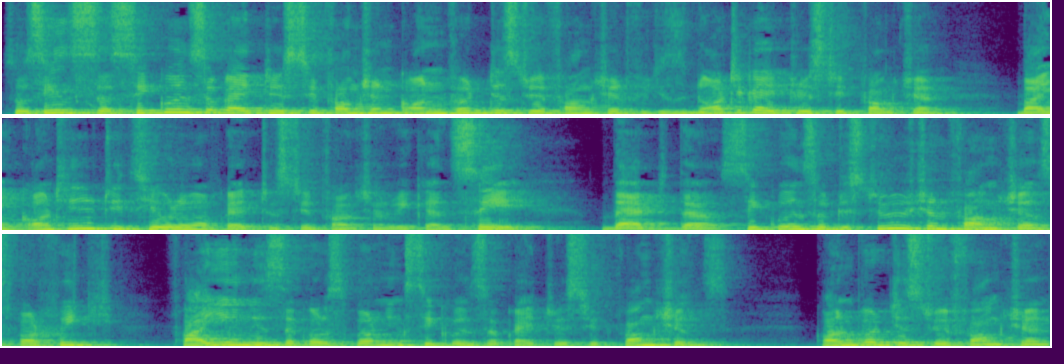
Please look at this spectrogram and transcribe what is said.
So since the sequence of characteristic function converges to a function which is not a characteristic function, by continuity theorem of characteristic function we can say that the sequence of distribution functions for which phi n is the corresponding sequence of characteristic functions converges to a function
